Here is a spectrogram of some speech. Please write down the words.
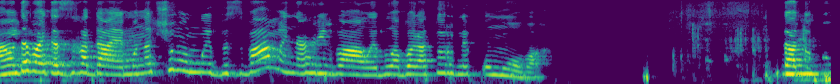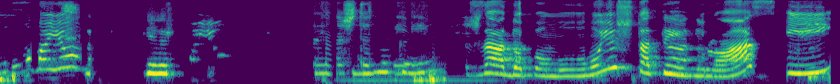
А ну давайте згадаємо, на чому ми б з вами нагрівали в лабораторних умовах. За допомогою, На штативі. за допомогою штативу раз і,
